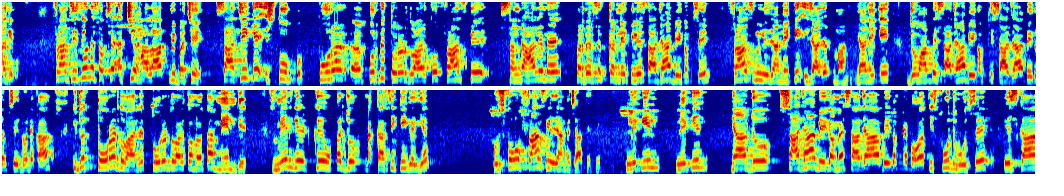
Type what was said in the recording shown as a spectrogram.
आगे। फ्रांसीसियों ने सबसे अच्छे हालात में बचे। सांची के स्तूप को पूरा पूर्वी तोरण द्वार को फ्रांस के संग्रहालय में प्रदर्शित करने के लिए शाहजहां बेगम से फ्रांस में ले जाने की इजाज़त मांगी। यानी कि जो वहाँ पे शाहजहां बेगम थी, शाहजहां बेगम से इन्होंने कहा कि जो तोरण द्वार है तोरण द्वार का होता है मेन गेट। मेन गेट के ऊपर जो नक्काशी की गई है, उसको वो फ्रांस ले जाना चाहते थे। लेकिन लेकिन यहाँ जो शाहजहां बेगम है, शाहजहां बेगम ने बहुत ही सूझबूझ से इसका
